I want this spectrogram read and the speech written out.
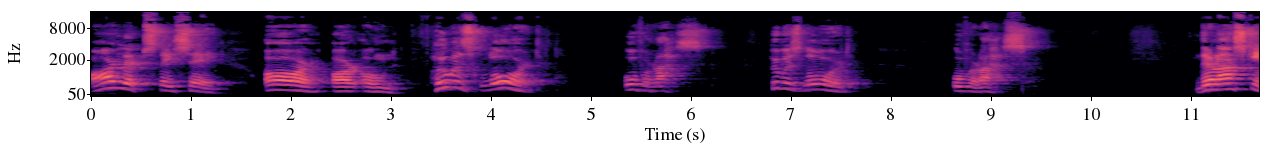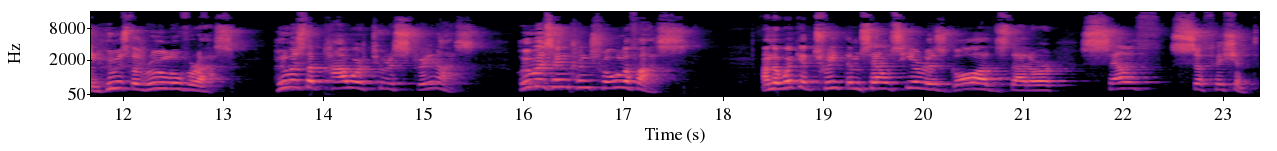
Our lips, they say, are our own. Who is Lord over us? Who is Lord over us? They're asking, Who is the rule over us? Who is the power to restrain us? Who is in control of us? And the wicked treat themselves here as gods that are self sufficient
